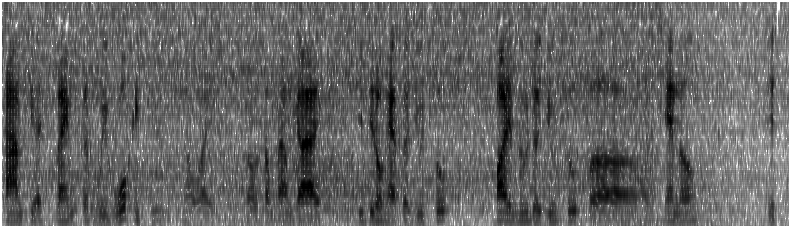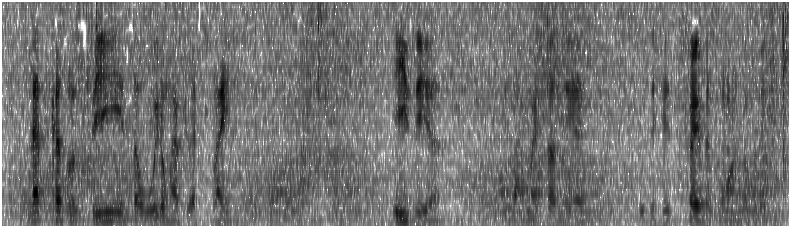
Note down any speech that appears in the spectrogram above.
time to explain because we work it you, you know, right? So sometimes, guys, if you don't have the YouTube, why do the YouTube uh, channel? Is let customers see so we don't have to explain. It's easier. Like my son here, this is his favorite one. At this.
